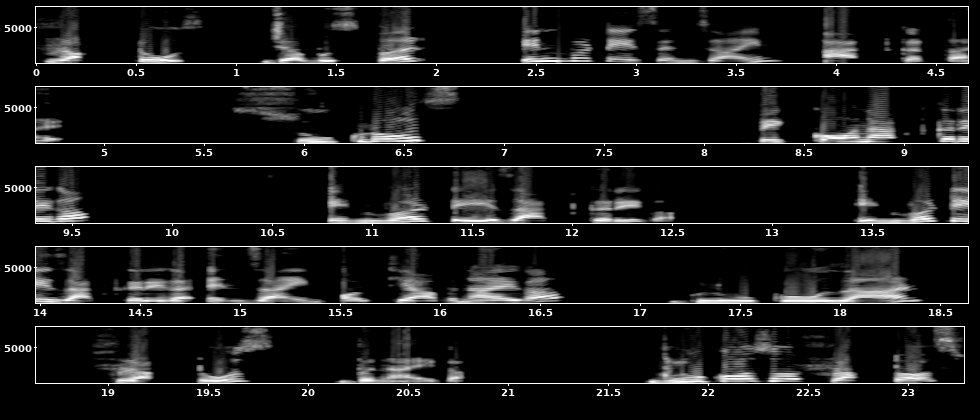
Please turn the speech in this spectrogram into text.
फ्रक्टोज जब उस पर इन्वर्टेज एंजाइम एक्ट करता है। सुक्रोज पे कौन एक्ट करेगा? इन्वर्टेज एक्ट करेगा। इन्वर्टेज एक्ट करेगा एंजाइम और क्या बनाएगा? ग्लूकोज एंड फ्रक्टोज बनाएगा। ग्लूकोज और फ्रक्टोज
